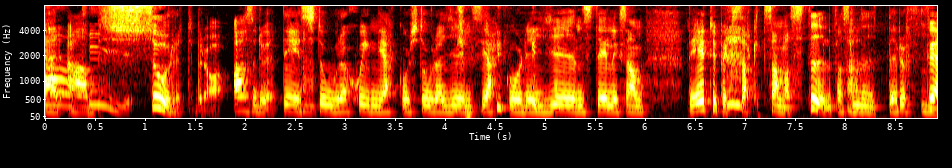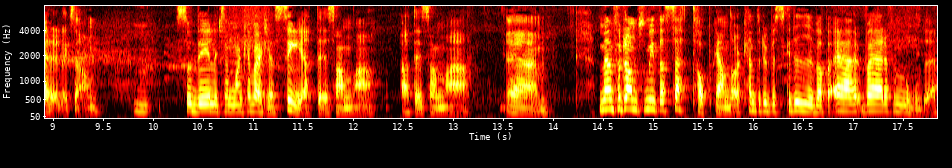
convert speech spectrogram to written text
är okej. absurt bra. Alltså du vet, det är stora skinnjackor, stora jeansjackor, det är jeans, det är liksom, det är typ exakt samma stil fast lite ruffigare liksom. Mm. Så det är liksom, man kan verkligen se att det är samma, att det är samma eh. Men för de som inte har sett Top Gun då, kan inte du beskriva vad är, vad är det för mode?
